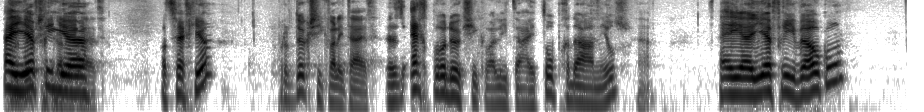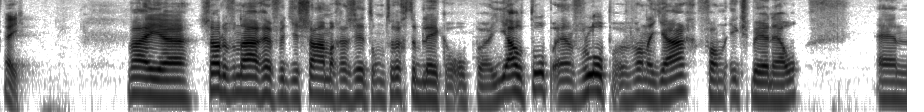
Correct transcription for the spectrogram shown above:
Hey Jeffrey, eh, wat zeg je? Productiekwaliteit. Dat is echt productiekwaliteit. Top gedaan, Niels. Ja. Hey eh, Jeffrey, welkom. Hey, Wij eh, zouden vandaag eventjes samen gaan zitten om terug te blikken op eh, jouw top en flop van het jaar van XBNL. En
